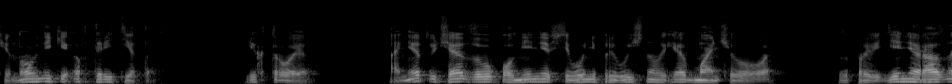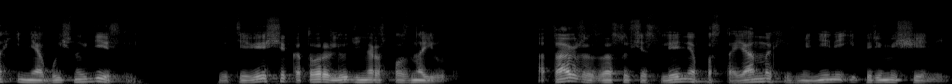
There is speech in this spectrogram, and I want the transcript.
Чиновники авторитета. Их трое. Они отвечают за выполнение всего непривычного и обманчивого, за проведение разных и необычных действий, за те вещи, которые люди не распознают, а также за осуществление постоянных изменений и перемещений.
